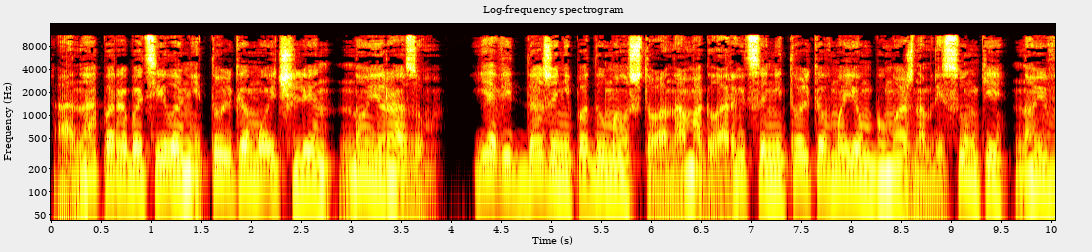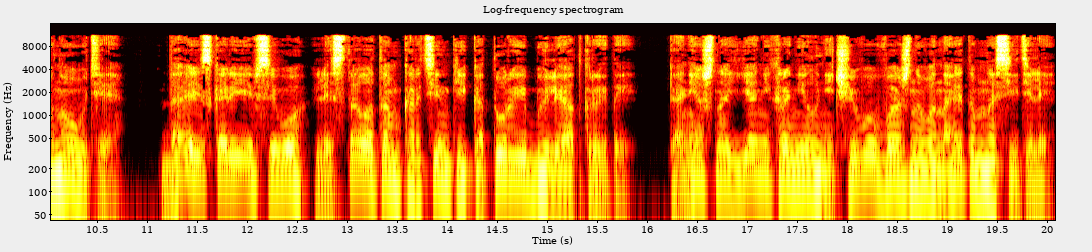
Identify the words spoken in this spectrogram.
Она поработила не только мой член, но и разум. Я ведь даже не подумал, что она могла рыться не только в моем бумажном рисунке, но и в ноуте. Да и, скорее всего, листала там картинки, которые были открыты. Конечно, я не хранил ничего важного на этом носителе,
